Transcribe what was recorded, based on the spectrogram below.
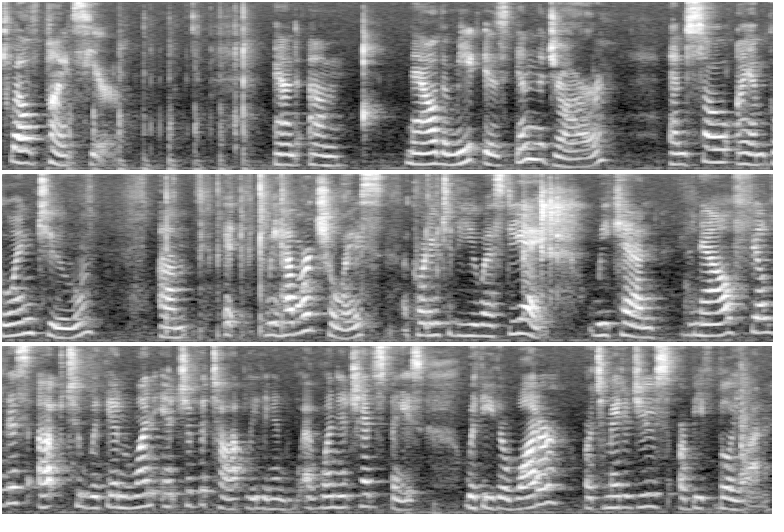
12 pints here. And um, now the meat is in the jar. And so I am going to, um, it, we have our choice according to the USDA. We can now fill this up to within one inch of the top, leaving a one inch head space with either water or tomato juice or beef bouillon.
